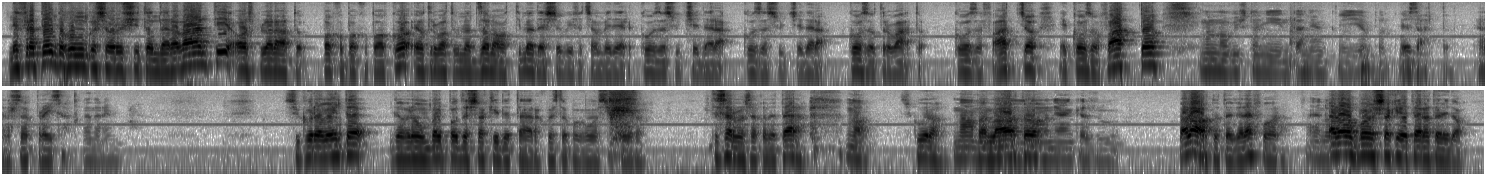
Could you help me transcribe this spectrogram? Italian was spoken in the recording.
Nel frattempo comunque sono riuscito ad andare avanti, ho esplorato poco poco poco e ho trovato una zona ottima, adesso vi facciamo vedere cosa succederà, cosa succederà, cosa ho trovato, cosa faccio e cosa ho fatto. Non ho visto niente neanche io, Esatto, è una sorpresa. vedremo. Sicuramente avremo un bel po' di sacchi di terra, questo è poco ma sicuro. Ti serve un sacco di terra? No, Sicuro? no, per l'orto? non ho neanche su. Ma l'orto te che fuori. Eh, lo Allora un po' di sacchi di terra te li do.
